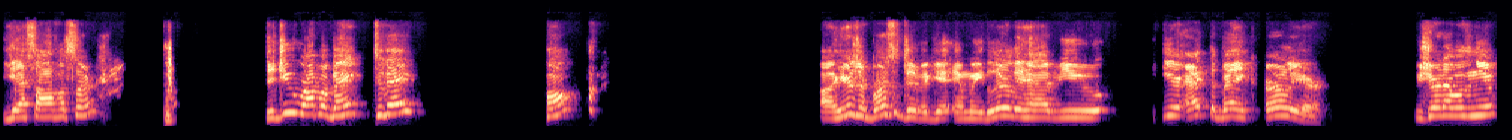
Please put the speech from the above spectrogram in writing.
Yes, officer. Did you rob a bank today? Huh? Uh, here's your birth certificate, and we literally have you here at the bank earlier. You sure that wasn't you?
